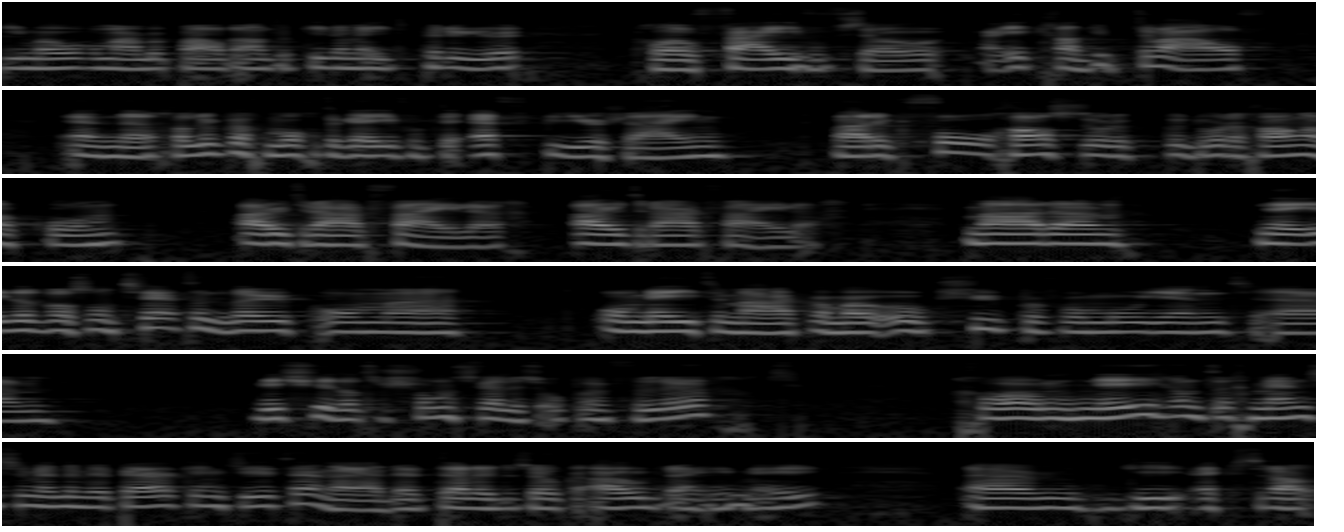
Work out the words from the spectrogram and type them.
die mogen maar een bepaald aantal kilometer per uur. Ik geloof vijf of zo. Maar ik ga natuurlijk twaalf. En uh, gelukkig mocht ik even op de F-pier zijn. Waar ik vol gas door de, door de gangen kon. Uiteraard veilig. Uiteraard veilig. Maar um, nee, dat was ontzettend leuk om, om mee te maken. Maar ook super vermoeiend. Um, wist je dat er soms wel eens op een vlucht gewoon 90 mensen met een beperking zitten. Nou ja, daar tellen dus ook ouderen in mee. Um, die extra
